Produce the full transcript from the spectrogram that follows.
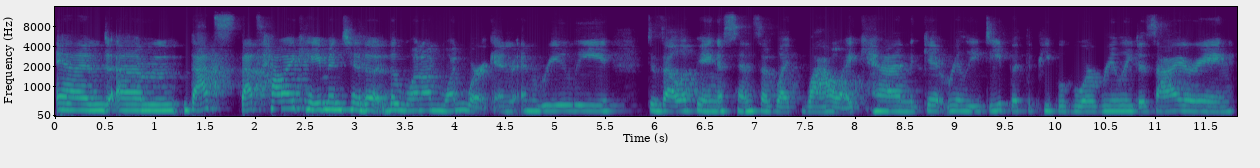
and um, that's that's how I came into the the one on one work and and really developing a sense of like, wow, I can get really deep with the people who are really desiring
